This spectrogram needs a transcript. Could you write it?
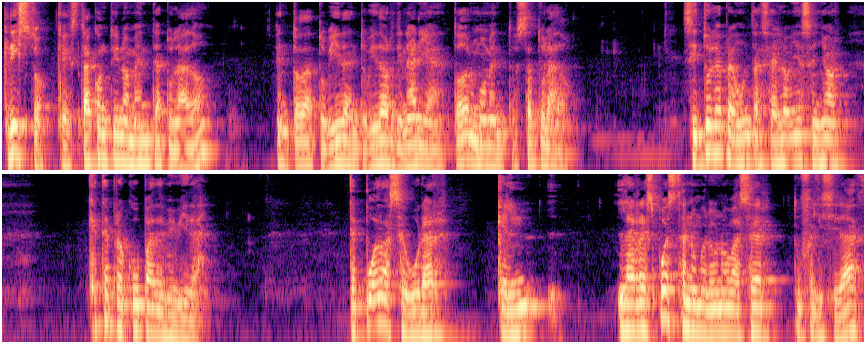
Cristo, que está continuamente a tu lado, en toda tu vida, en tu vida ordinaria, todo el momento, está a tu lado. Si tú le preguntas a Él, oye Señor, ¿qué te preocupa de mi vida? Te puedo asegurar que la respuesta número uno va a ser tu felicidad.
